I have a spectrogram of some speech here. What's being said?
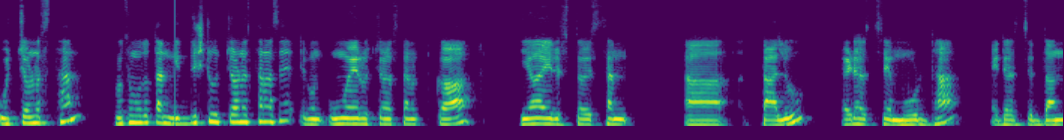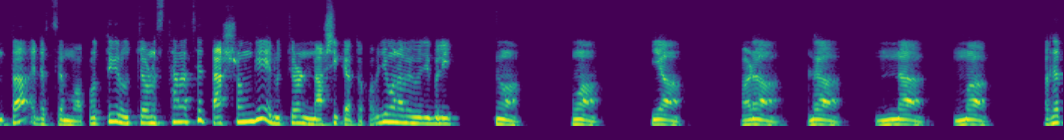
উচ্চারণ স্থান প্রথমত তার নির্দিষ্ট উচ্চারণ স্থান আছে এবং উ এর উচ্চারণ স্থান ক, ইয়া এর আহ তালু, এটা হচ্ছে মূর্ধা। এটা হচ্ছে দন্তা, এটা হচ্ছে ম। প্রত্যেকের উচ্চারণ স্থান আছে, তার সঙ্গে এর উচ্চারণ নাসিকাত হবে। যেমন আমি যদি বলি অর্থাৎ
